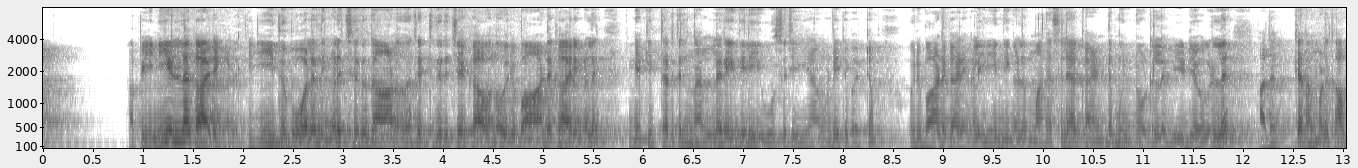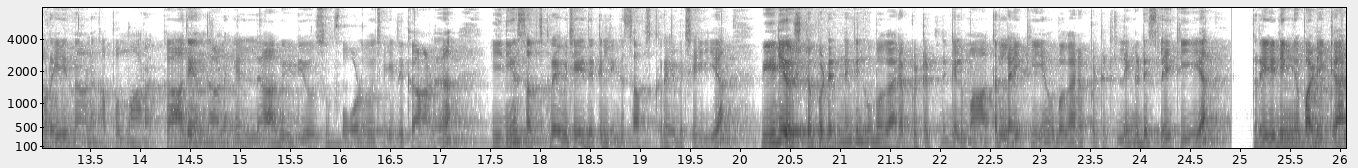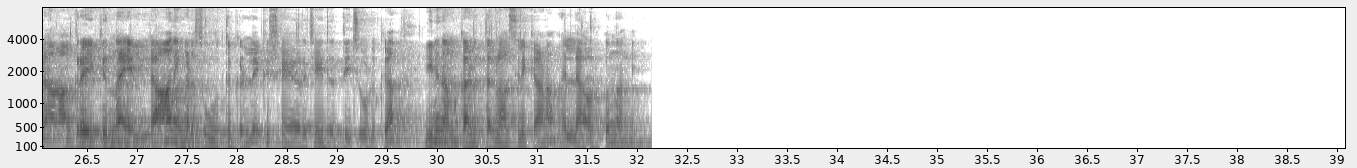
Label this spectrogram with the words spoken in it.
അപ്പോൾ ഇനിയുള്ള കാര്യങ്ങൾ ഇനി ഇതുപോലെ നിങ്ങൾ ചെറുതാണെന്ന് തെറ്റിദ്ധരിച്ചേക്കാവുന്ന ഒരുപാട് കാര്യങ്ങൾ നിങ്ങൾക്ക് ഇത്തരത്തിൽ നല്ല രീതിയിൽ യൂസ് ചെയ്യാൻ വേണ്ടിയിട്ട് പറ്റും. ഒരുപാട് കാര്യങ്ങൾ ഇനിയും നിങ്ങൾ മനസ്സിലാക്കാണ്ട് മുന്നോട്ടുള്ള വീഡിയോകളിൽ അതൊക്കെ നമ്മൾ കവർ ചെയ്യുന്നതാണ്. അപ്പം മറക്കാതെ എന്താണ് എല്ലാ വീഡിയോസും ഫോളോ ചെയ്ത് കാണുക. ഇനിയും സബ്സ്ക്രൈബ് ചെയ്തിട്ടില്ലെങ്കിൽ സബ്സ്ക്രൈബ് ചെയ്യുക. വീഡിയോ ഇഷ്ടപ്പെട്ടിട്ടുണ്ടെങ്കിൽ ഉപകാരപ്പെട്ടിട്ടുണ്ടെങ്കിൽ മാത്രം ലൈക്ക് ചെയ്യുക. ഉപകാരപ്പെട്ടിട്ടില്ലെങ്കിൽ ഡിസ്ലൈക്ക് ചെയ്യുക. ട്രേഡിംഗ് പഠിക്കാൻ ആഗ്രഹിക്കുന്ന എല്ലാ നിങ്ങളുടെ സുഹൃത്തുക്കളിലേക്ക് ഷെയർ ചെയ്ത് എത്തിച്ചു കൊടുക്കുക. ഇനി നമുക്ക് അടുത്ത ക്ലാസ്സിൽ കാണാം. എല്ലാവർക്കും നന്ദി.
